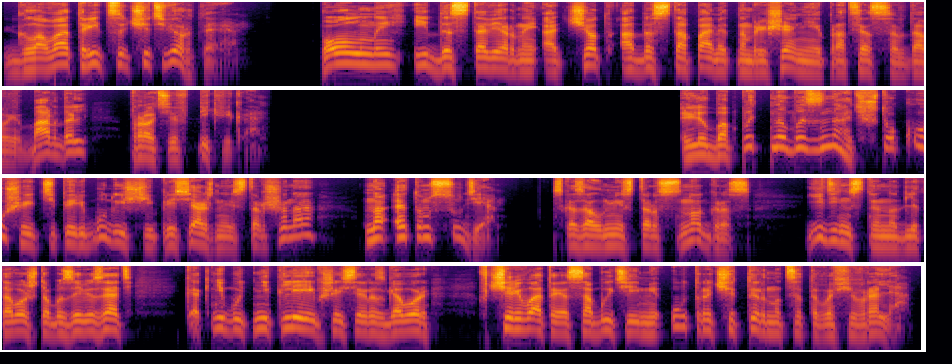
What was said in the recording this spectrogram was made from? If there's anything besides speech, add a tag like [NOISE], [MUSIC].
Глава 34. Полный и достоверный отчет о достопамятном решении процесса вдовы Бардель против Пиквика. Любопытно бы знать, что кушает теперь будущий присяжный старшина на этом суде, сказал мистер Снодгресс, единственно для того, чтобы завязать как-нибудь не клеившийся разговор в чреватое событиями утро 14 февраля.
